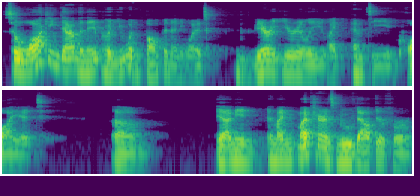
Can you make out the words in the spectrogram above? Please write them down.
so walking down the neighborhood, you wouldn't bump into anyone. It's very eerily like empty and quiet. Um, yeah, I mean, and my my parents moved out there for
